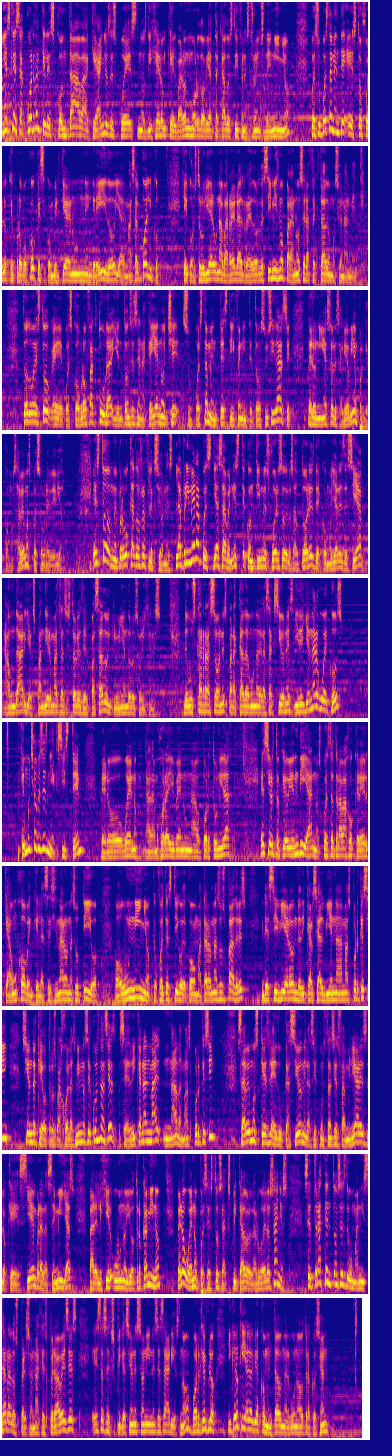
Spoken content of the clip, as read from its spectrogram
Y es que se acuerdan que les contaba que años después nos dijeron que el varón mordo había atacado a Stephen Strange de niño, pues supuestamente esto fue lo que provocó que se convirtiera en un engreído y además alcohólico, que construyera una barrera alrededor de sí mismo para no ser afectado emocionalmente. Todo esto eh, pues cobró factura y entonces en aquella noche supuestamente Stephen intentó suicidarse, pero ni eso le salió bien porque como sabemos pues sobrevivió. Esto me provoca dos reflexiones. La primera pues ya saben, este continuo esfuerzo de los autores de como ya les decía, ahondar y expandir más las historias del pasado, incluyendo los orígenes, de buscar razones para cada una de las acciones y de llenar huecos que muchas veces ni existen, pero bueno, a lo mejor ahí ven una oportunidad. Es cierto que hoy en día nos cuesta trabajo creer que a un joven que le asesinaron a su tío o un niño que fue testigo de cómo mataron a sus padres decidieron dedicarse al bien nada más porque sí, siendo que otros bajo las mismas circunstancias se dedican al mal nada más porque sí. Sabemos que es la educación y las circunstancias familiares lo que siembra las semillas para elegir uno y otro camino, pero bueno, pues esto se ha explicado a lo largo de los años. Se trata entonces de humanizar a los personajes, pero a veces estas explicaciones son innecesarias, ¿no? Por ejemplo, y creo que ya lo había comentado en alguna otra ocasión,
